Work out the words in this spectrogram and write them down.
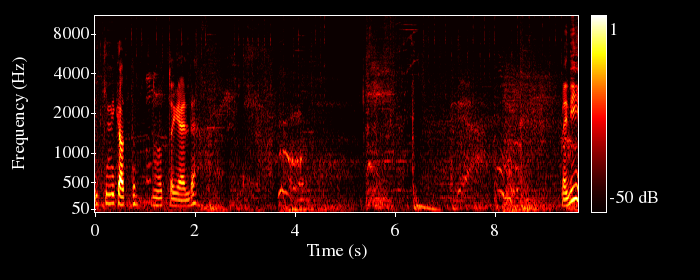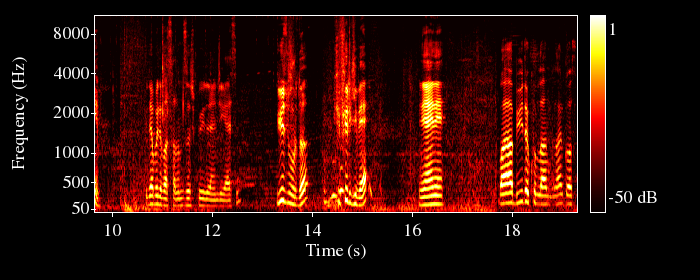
Bitkinlik attım. Not da geldi. Ben iyiyim. Bir W basalım zırh büyü direnci gelsin. 100 vurdu. Küfür gibi. Yani Bayağı büyü de kullandılar Ghost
